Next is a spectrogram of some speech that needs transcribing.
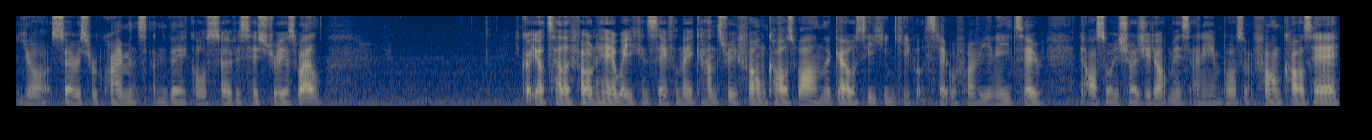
your service requirements and vehicle service history as well. You've got your telephone here where you can safely make hands-free phone calls while on the go so you can keep up to date with whatever you need to. And it also ensures you don't miss any important phone calls here.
